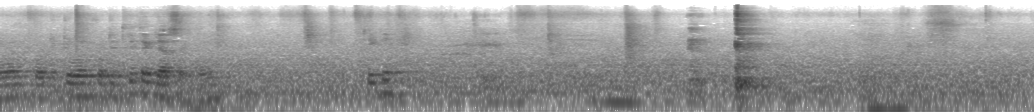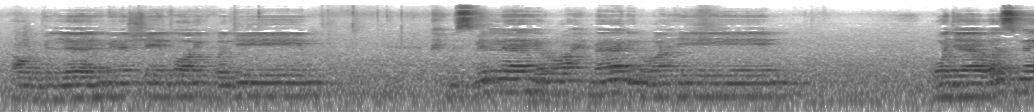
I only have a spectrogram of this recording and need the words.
one forty two one forty three تک جا سکتے ہیں ٹھیک ہے أعوذ بالله من الشيطان الرجيم بسم الله الرحمن الرحيم. وجاوزنا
